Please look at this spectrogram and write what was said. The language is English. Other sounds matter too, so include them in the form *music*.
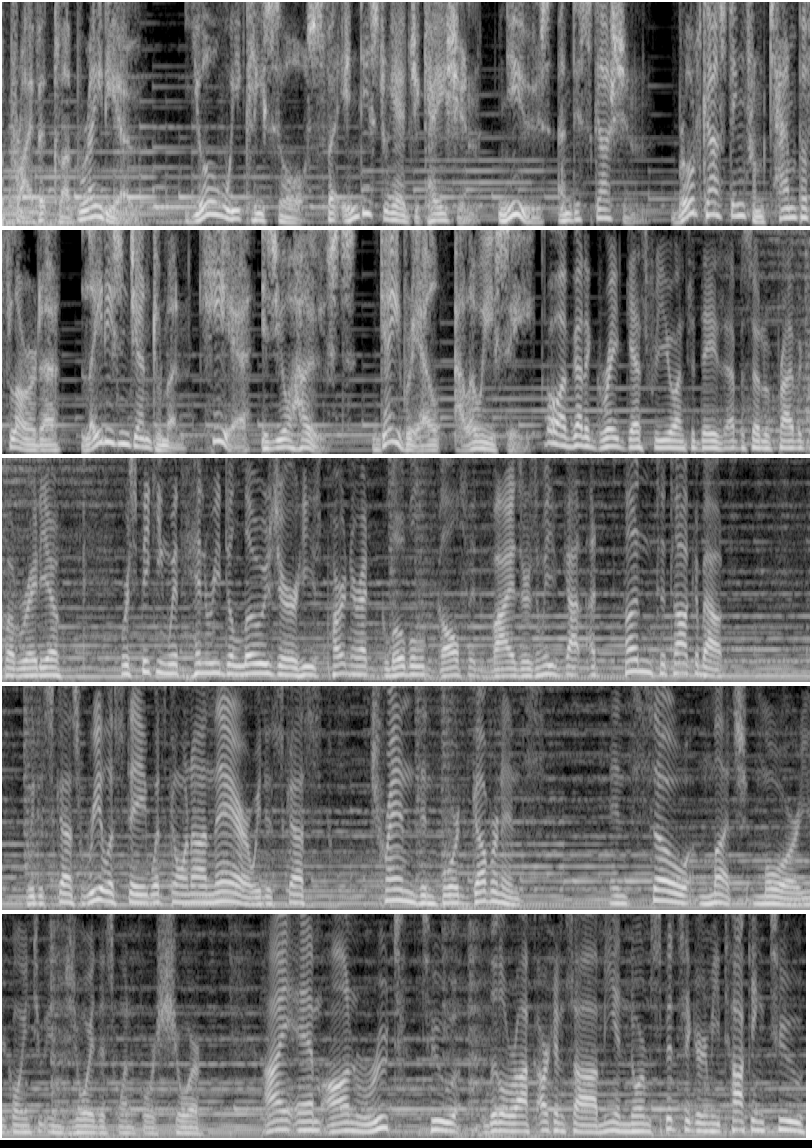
To Private Club Radio, your weekly source for industry education, news, and discussion. Broadcasting from Tampa, Florida, ladies and gentlemen, here is your host, Gabriel Aloisi. Oh, I've got a great guest for you on today's episode of Private Club Radio. We're speaking with Henry DeLozier. He's partner at Global Golf Advisors, and we've got a ton to talk about. We discuss real estate, what's going on there. We discuss trends in board governance, and so much more. You're going to enjoy this one for sure. I am en route to Little Rock, Arkansas. Me and Norm Spitzig are going to be talking to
